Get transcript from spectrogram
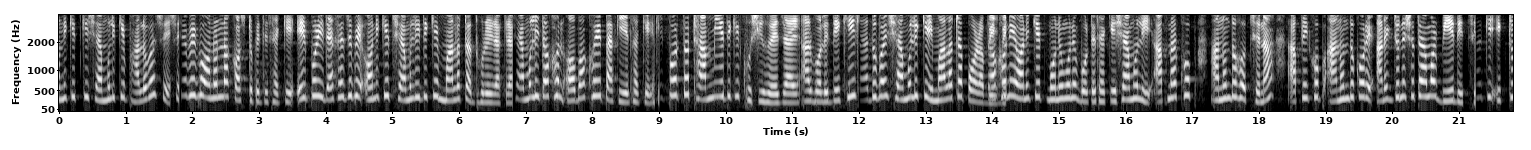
অনিকেত কি শ্যামলীকে ভালোবাসে? সেটা ভেবে অনন্যা কষ্ট পেতে থাকে। এরপরই দেখা যাবে অনিকেত শ্যামলীর দিকে মালাটা ধরে রাখে। শ্যামলী তখন অবাক হয়ে তাকিয়ে থাকে। এরপর তো ঠাম্মি এদিকে খুশি হয়ে যায় আর বলে দেখি দাদুভাই শ্যামলীকেই মালাটা পরাবে। তখনই অনিকেত মনে মনে বলতে থাকে, শ্যামলী, আপনার খুব আনন্দ হচ্ছে না? আপনি খুব আনন্দ করে আরেকজনের সাথে আমার বিয়ে দিচ্ছে কি একটু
